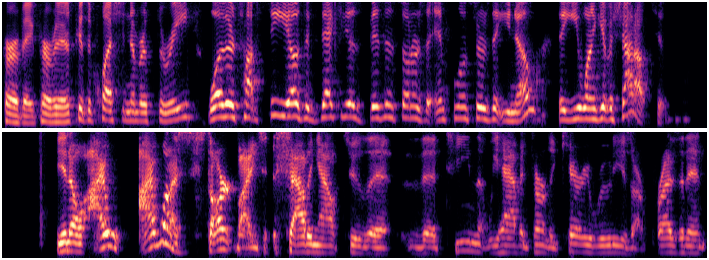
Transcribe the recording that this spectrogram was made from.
Perfect perfect. Let's get to question number three. What other top ceos executives business owners and influencers that you know that you want to give a shout out to? You know i i want to start by shouting out to the the team that we have internally. Kerry Rudy is our president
